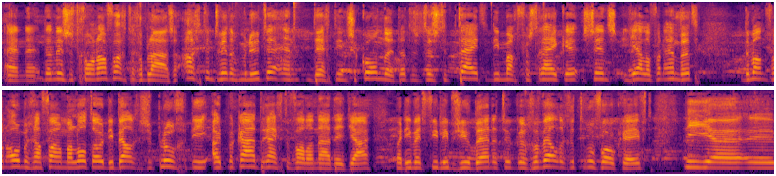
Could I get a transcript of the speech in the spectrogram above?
En uh, dan is het gewoon afwachten geblazen. 28 minuten en 13 seconden. Dat is dus de tijd die mag verstrijken sinds Jelle van Endert. De man van Omega Pharma Lotto, die Belgische ploeg die uit elkaar dreigt te vallen na dit jaar. Maar die met Philippe Gilbert natuurlijk een geweldige troef ook heeft. Die, uh,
